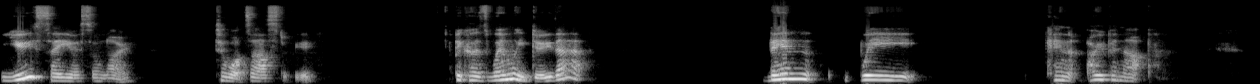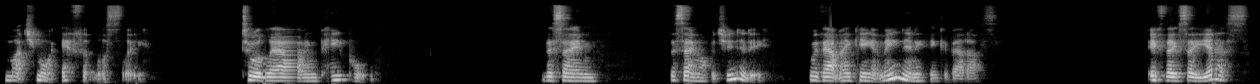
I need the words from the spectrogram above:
you say yes or no to what's asked of you. Because when we do that, then we can open up much more effortlessly to allowing people the same the same opportunity without making it mean anything about us. If they say yes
